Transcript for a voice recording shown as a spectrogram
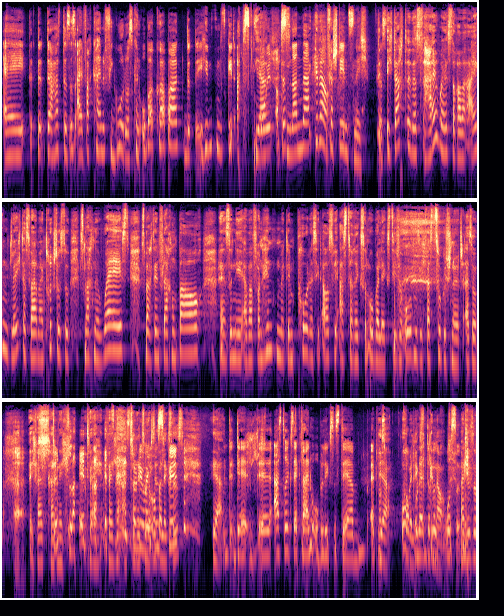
ey, da hast, das ist einfach keine Figur. Du hast keinen Oberkörper, hinten, es geht alles Gold auseinander. Genau. Die verstehen es nicht. Ich dachte, das High Waist doch aber eigentlich, das war mein Trugschluss, so, es macht eine Waist, es macht den flachen Bauch. Also nee, aber von hinten mit dem Po, das sieht aus wie Asterix und Obelix, die so oben sich was zugeschnürt. Also ich weiß gerade nicht, wel, welcher Asterix oder Obelix ist. Ja. Der, der Asterix, der kleine Obelix, ist der etwas ja, Obelix, genau. große. Also so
